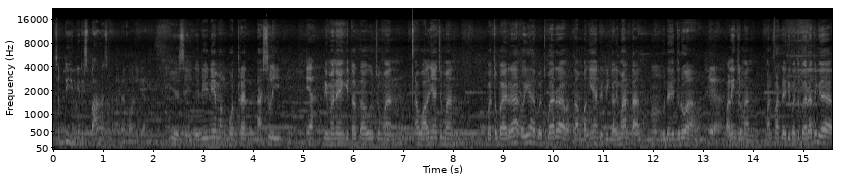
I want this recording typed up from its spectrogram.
sedih miris banget sebenarnya kalau dilihat Iya sih, jadi ini emang potret asli Iya. di mana yang kita tahu cuman awalnya cuman batu bara oh iya batu bara tambangnya ada di Kalimantan Hmm. udah itu doang Iya. paling cuman manfaat dari batu bara tuh bia-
